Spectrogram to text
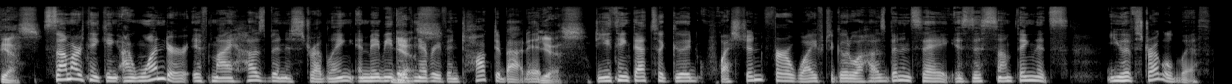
Yes. Some are thinking, I wonder if my husband is struggling and maybe they've yes. never even talked about it. Yes. Do you think that's a good question for a wife to go to a husband and say, is this something that's you have struggled with?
